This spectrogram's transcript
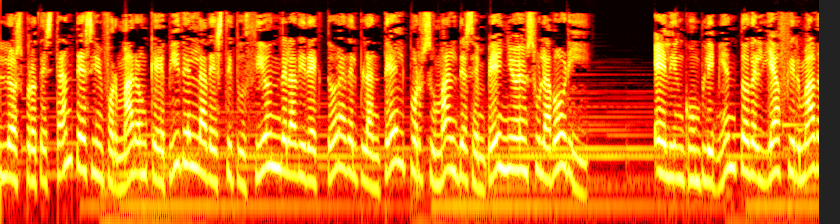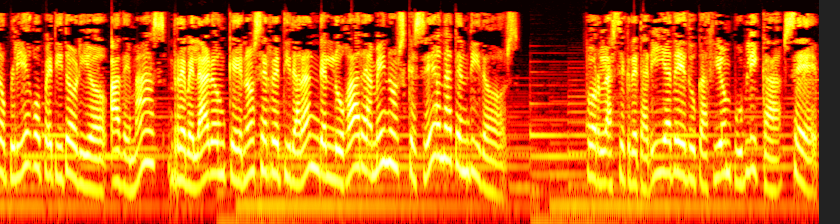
Los protestantes informaron que piden la destitución de la directora del plantel por su mal desempeño en su labor y el incumplimiento del ya firmado pliego petitorio. Además, revelaron que no se retirarán del lugar a menos que sean atendidos por la Secretaría de Educación Pública, SEP.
